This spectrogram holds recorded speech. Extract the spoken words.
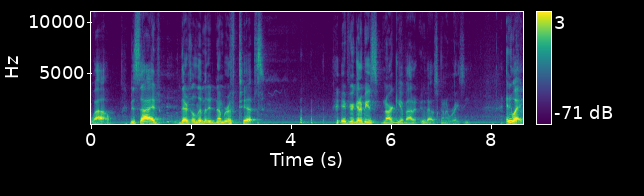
wow. Besides, there's a limited number of tips. if you're going to be snarky about it, ooh, that was kind of racy. Anyway,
